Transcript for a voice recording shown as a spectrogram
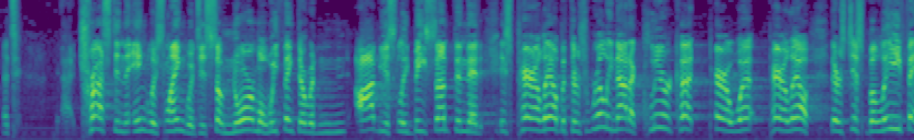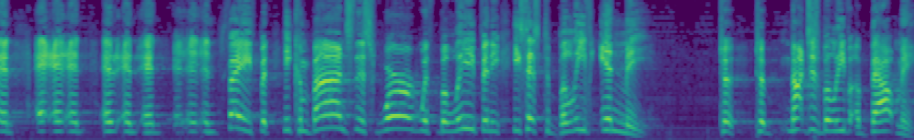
That's, trust in the English language is so normal. We think there would obviously be something that is parallel, but there's really not a clear cut parallel. There's just belief and, and, and, and, and, and, faith, but he combines this word with belief and he, he says to believe in me, to, to not just believe about me,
